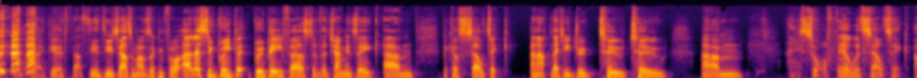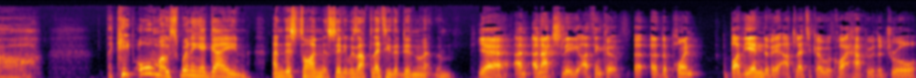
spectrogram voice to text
okay, good. That's the enthusiasm I was looking for. Uh, let's do Group, Group E first of the Champions League um, because Celtic and Atleti drew 2 2. Um, and you sort of feel with Celtic, oh, they keep almost winning a game. And this time it said it was Atleti that didn't let them. Yeah, and and actually, I think at, at the point by the end of it, Atletico were quite happy with the draw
